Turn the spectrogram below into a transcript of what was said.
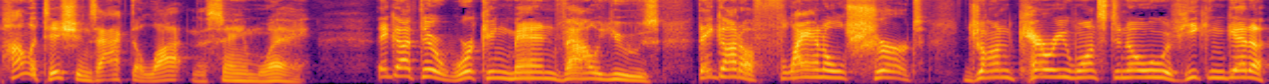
Politicians act a lot in the same way. They got their working man values. They got a flannel shirt. John Kerry wants to know if he can get a,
